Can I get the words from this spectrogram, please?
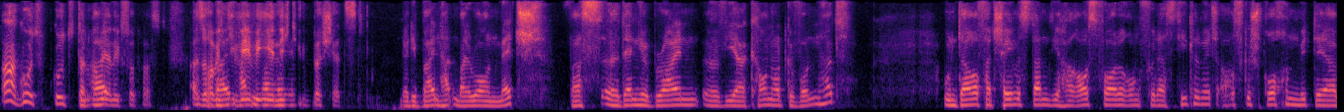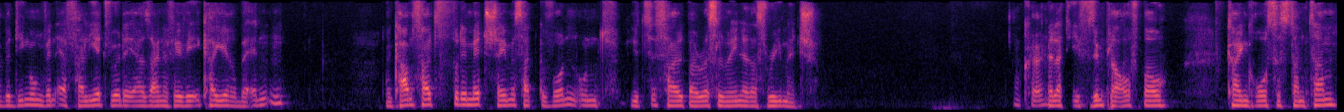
Ah, gut, gut, dann habe ich ja nichts verpasst. Also habe ich die WWE bei, nicht überschätzt. Ja, die beiden hatten bei Raw ein Match, was äh, Daniel Bryan äh, via Countout gewonnen hat. Und darauf hat Sheamus dann die Herausforderung für das Titelmatch ausgesprochen, mit der Bedingung, wenn er verliert, würde er seine WWE-Karriere beenden. Dann kam es halt zu dem Match, Sheamus hat gewonnen und jetzt ist halt bei WrestleMania das Rematch. Okay. Relativ simpler Aufbau, kein großes Tamtam. -Tam.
